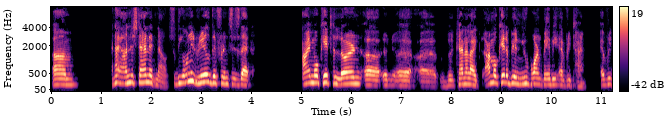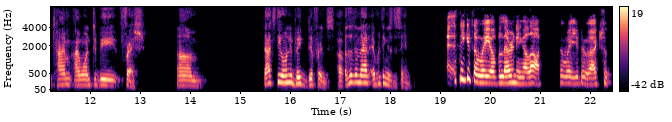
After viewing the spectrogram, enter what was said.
Um, and I understand it now. So the only real difference is that I'm okay to learn, uh, uh, uh, kind of like, I'm okay to be a newborn baby every time. Every time I want to be fresh. Um, that's the only big difference. Other than that, everything is the same. I think it's a way of learning a lot, the way you do actually.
